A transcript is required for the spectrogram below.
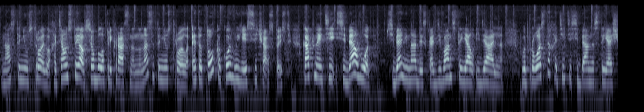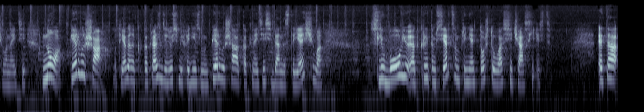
нас это не устроило, хотя он стоял, все было прекрасно, но нас это не устроило. Это то, какой вы есть сейчас, то есть как найти себя, вот, себя не надо искать, диван стоял идеально, вы просто хотите себя настоящего найти. Но первый шаг, вот я как раз делюсь механизмом, первый шаг, как найти себя настоящего, с любовью и открытым сердцем принять то, что у вас сейчас есть это,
